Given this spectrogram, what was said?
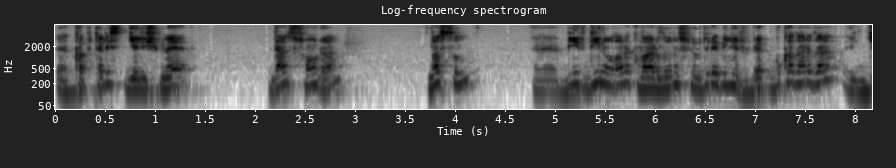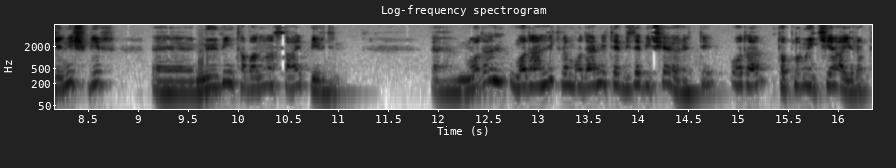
e, kapitalist gelişmeden sonra nasıl bir din olarak varlığını sürdürebilir ve bu kadar da geniş bir e, mümin tabanına sahip bir din. E, modern modernlik ve modernite bize bir şey öğretti. O da toplumu ikiye ayırıp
